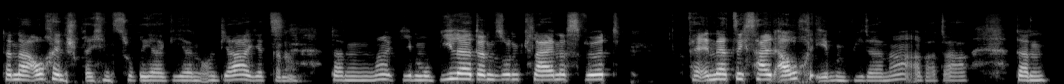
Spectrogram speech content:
dann da auch entsprechend zu reagieren. Und ja, jetzt genau. dann, ne, je mobiler dann so ein kleines wird, verändert sich's halt auch eben wieder, ne? Aber da dann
